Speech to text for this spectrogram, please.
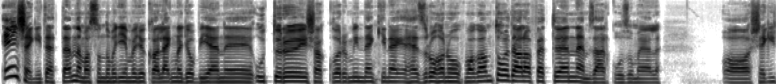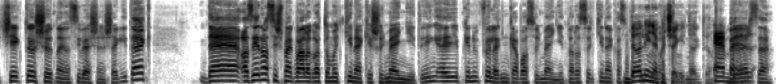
Én segítettem, nem azt mondom, hogy én vagyok a legnagyobb ilyen úttörő, és akkor mindenkinek ehhez rohanok magamtól, de alapvetően nem zárkózom el a segítségtől, sőt, nagyon szívesen segítek, de azért azt is megválogatom, hogy kinek és hogy mennyit. Én Egyébként főleg inkább az, hogy mennyit, mert az, hogy kinek azt De a lényeg, hogy segítettél. Ebből, Persze.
